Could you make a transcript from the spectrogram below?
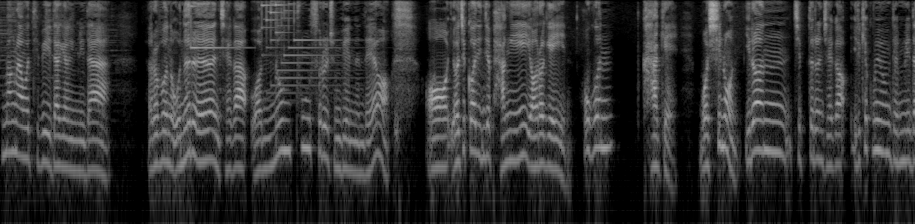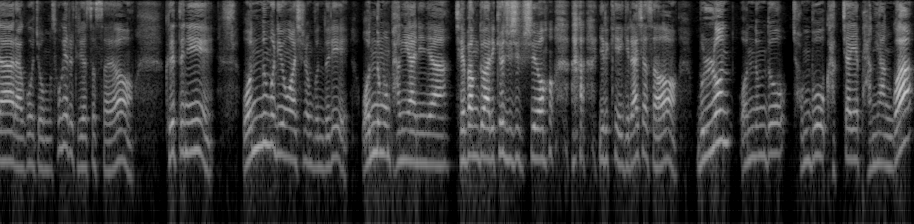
희망나무TV 이다경입니다. 여러분, 오늘은 제가 원룸 풍수를 준비했는데요. 어, 여지껏 이제 방이 여러 개인, 혹은 가게, 뭐 신혼, 이런 집들은 제가 이렇게 꾸미면 됩니다. 라고 좀 소개를 드렸었어요. 그랬더니 원룸을 이용하시는 분들이 원룸은 방이 아니냐, 제 방도 가르쳐 주십시오. 이렇게 얘기를 하셔서, 물론 원룸도 전부 각자의 방향과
